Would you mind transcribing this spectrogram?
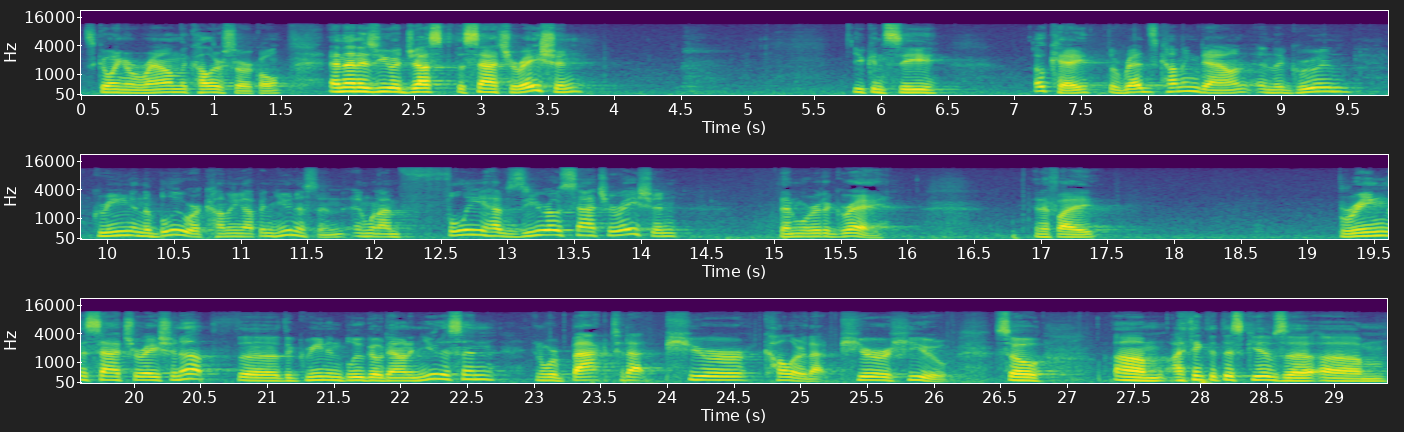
It's going around the color circle. And then as you adjust the saturation, you can see, okay, the red's coming down and the green, green and the blue are coming up in unison. And when I'm fully have zero saturation, then we're at a gray. And if I bring the saturation up, the, the green and blue go down in unison, and we're back to that pure color, that pure hue. So um, I think that this gives a, um,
